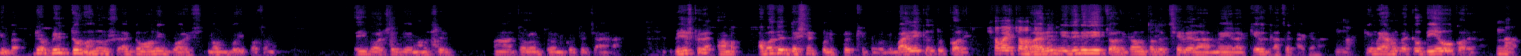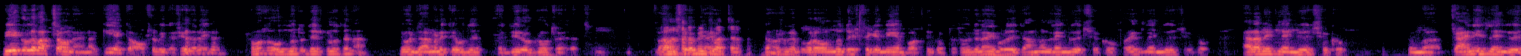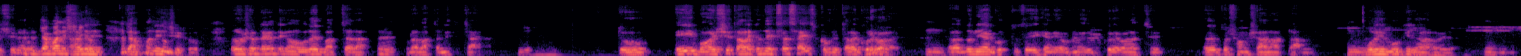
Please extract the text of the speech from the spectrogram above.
কিংবা একটা বৃদ্ধ মানুষ একদম অনেক বয়স নব্বই পঁচানব্বই এই বয়সে যে মানুষের চলন চলন করতে চায় না। বিশেষ করে আমাদের দেশের পরিপ্রেক্ষিতে বলি বাইরে কিন্তু করে। সবাই চলা বাইরে নিজে নিজেই চলে কারণ তাদের ছেলেরা মেয়েরা কেউ কাছে থাকে না। না। কিংবা এখনকার কেউ বিয়েও করে না। না। বিয়ে করলে বাচ্চাও নেয় না। কি একটা অসুবিধা। সেখানে সমস্ত উন্নত দেশগুলোতে না যেমন জার্মানিতে ওদের জিরো গ্রোথ হয়ে যাচ্ছে। জনসংখ্যা বৃদ্ধি পাচ্ছে না। জনসংখ্যা ওরা অন্য দেশ থেকে নিয়ে ভর্তি করতেছে। ওই জন্য আমি বলি জার্মান ল্যাঙ্গুয়েজ শেখো ফ্রেঞ্চ ল্যাঙ্গুয়েজ শেখো অ্যারাবিক ল্যাঙ্গুয়েজ শেখো তোমরা চাইনিজ ল্যাঙ্গুয়েজ শেখো জাপানিজ তাহলে জাপানিজ শেখো। ওইসব জায়গা থেকে ওদের বাচ্চারা ওরা বাচ্চা নিতে চায় না। তো এই বয়সে তারা কিন্তু এক্সারসাইজ করে তারা ঘুরে বেড়ায়। তারা দুনিয়া ঘুরতেছে এখানে ওখানে ঘুরে বেড়াচ্ছে। তাদের তো সংসার আর টান নেই। বহির্মুখী তারা হয়ে যায়।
